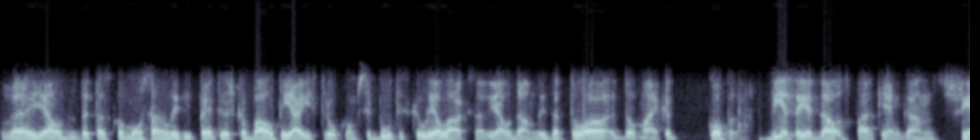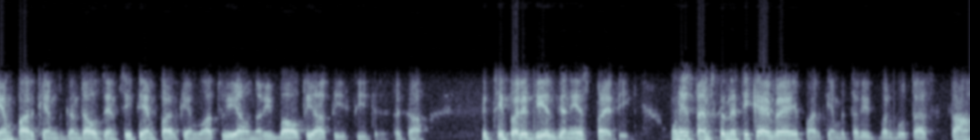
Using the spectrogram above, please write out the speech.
vēja jaudas, bet tas, ko mūsu analītiķi pētījuši, ka Baltijā iztrūkums ir būtiski lielāks ar jaudām. Līdz ar to es domāju, ka kopa, vieta ir daudz parkiem, gan šiem parkiem, gan daudziem citiem parkiem Latvijā un arī Baltijā attīstīties. Tā kā cipari ir diezgan iespaidīgi. Un iespējams, ka ne tikai vēja parkiem, bet arī varbūt tās tā,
